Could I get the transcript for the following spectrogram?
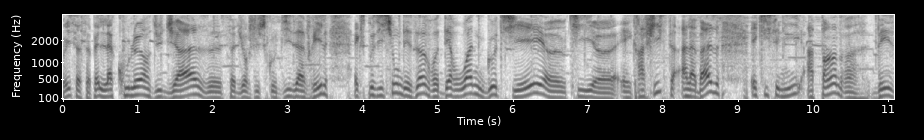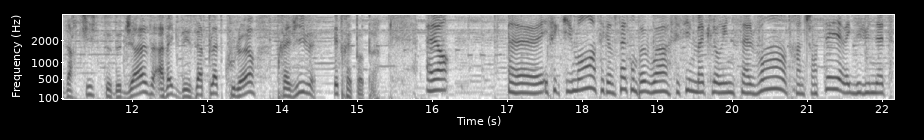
Oui, ça s'appelle La couleur du jazz. Ça dure jusqu'au 10 avril. Exposition des œuvres d'Erwan Gauthier, euh, qui euh, est graphiste à la base et qui s'est mis à peindre des artistes de jazz avec des aplats de couleurs très vives et très pop. Alors, euh, effectivement, c'est comme ça qu'on peut voir Cécile McLaurin Salvant en train de chanter avec des lunettes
